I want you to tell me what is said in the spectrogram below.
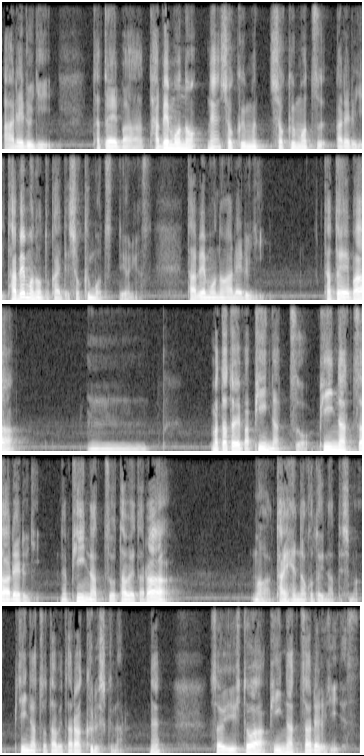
アレルギー。例えば食べ物ね食物食物アレルギー。食べ物と書いて食物って読みます。食べ物アレルギー。例えばうんまあ例えばピーナッツをピーナッツアレルギー、ね、ピーナッツを食べたらまあ大変なことになってしまう。ピーナッツを食べたら苦しくなる、ね。そういう人はピーナッツアレルギーです。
